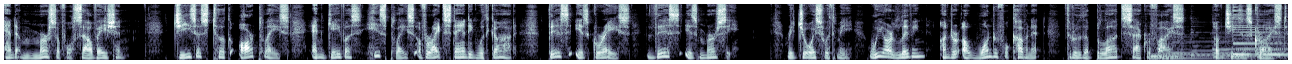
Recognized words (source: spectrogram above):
and merciful salvation. Jesus took our place and gave us his place of right standing with God. This is grace. This is mercy. Rejoice with me. We are living under a wonderful covenant through the blood sacrifice of Jesus Christ.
